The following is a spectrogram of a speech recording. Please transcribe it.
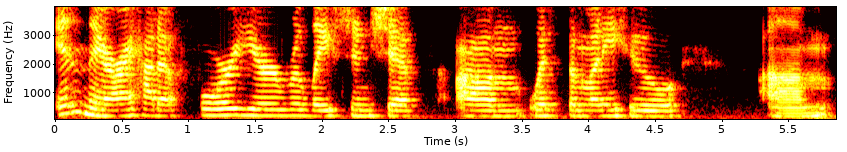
in there, I had a four year relationship um, with somebody who um,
